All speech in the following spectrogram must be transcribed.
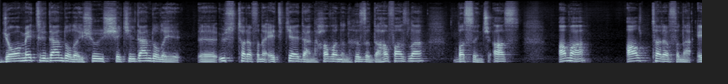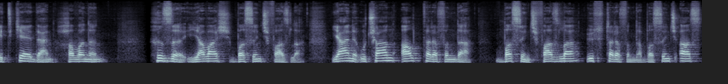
geometriden dolayı şu şekilden dolayı e, üst tarafına etki eden havanın hızı daha fazla, basınç az. Ama alt tarafına etki eden havanın hızı yavaş, basınç fazla. Yani uçağın alt tarafında basınç fazla, üst tarafında basınç az.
